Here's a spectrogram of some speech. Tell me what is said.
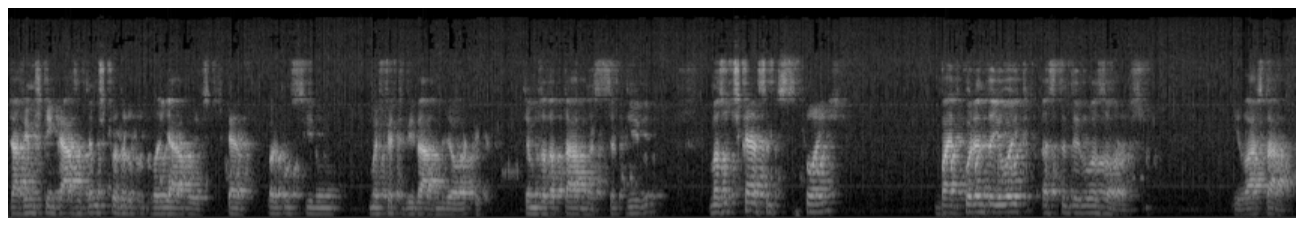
já vimos que em casa temos que fazer outras variáveis para conseguir um, uma efetividade melhor, que temos adaptado nesse sentido. Mas o descanso entre sessões vai de 48 a 72 horas. E lá está.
